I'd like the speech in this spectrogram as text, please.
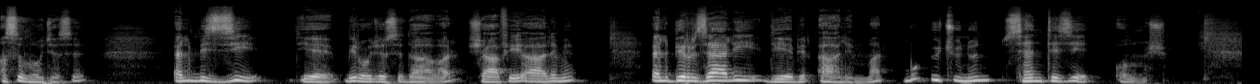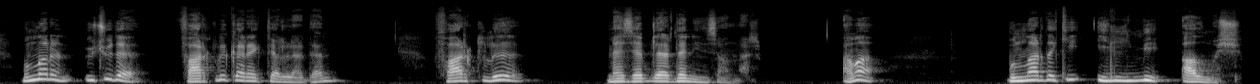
asıl hocası, El-Mizzi diye bir hocası daha var. Şafii alimi. El-Birzali diye bir alim var. Bu üçünün sentezi olmuş. Bunların üçü de farklı karakterlerden, farklı mezheplerden insanlar. Ama bunlardaki ilmi almış.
